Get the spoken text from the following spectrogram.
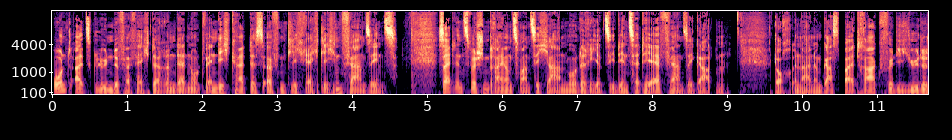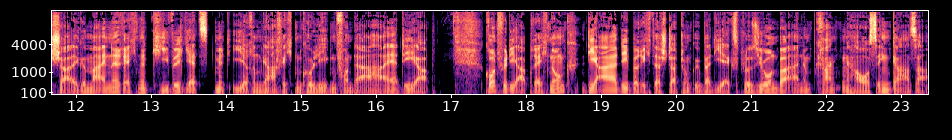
und als glühende Verfechterin der Notwendigkeit des öffentlich-rechtlichen Fernsehens. Seit inzwischen 23 Jahren moderiert sie den ZDF-Fernsehgarten. Doch in einem Gastbeitrag für die jüdische Allgemeine rechnet Kiewel jetzt mit ihren Nachrichtenkollegen von der ARD ab. Grund für die Abrechnung die ARD-Berichterstattung über die Explosion bei einem Krankenhaus in Gaza.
